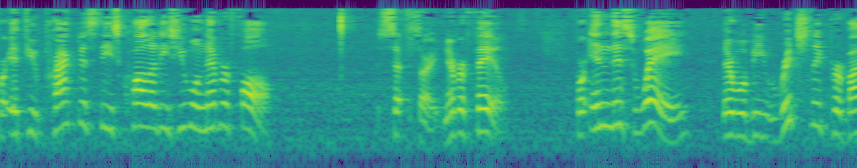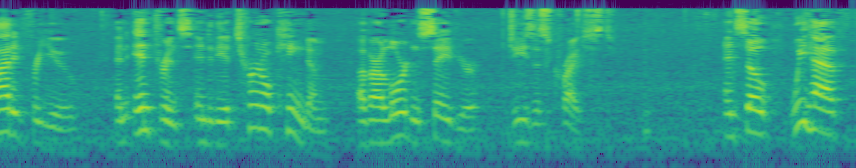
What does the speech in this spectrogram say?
for if you practice these qualities, you will never fall. So, sorry, never fail. For in this way, there will be richly provided for you an entrance into the eternal kingdom of our Lord and Savior, Jesus Christ. And so we have,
